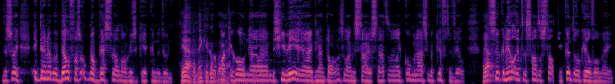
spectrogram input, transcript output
dus leuk. Ik denk dat we Belfast ook nog best wel nog eens een keer kunnen doen. Ja, dat denk ik ook we wel. pakken gewoon uh, misschien weer uh, Glentoran, zolang de stadion staat. En dan een combinatie met Cliftonville. Ja. Dat is natuurlijk een heel interessante stad. Je kunt er ook heel veel mee.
